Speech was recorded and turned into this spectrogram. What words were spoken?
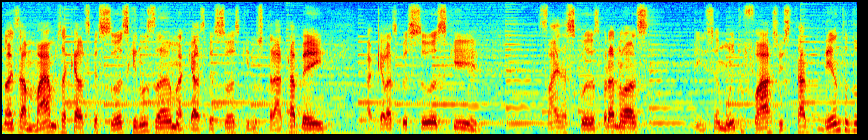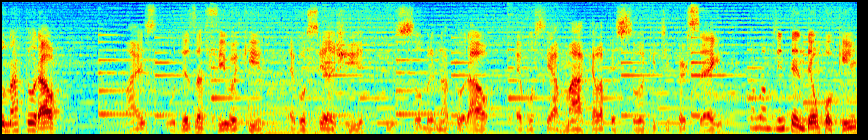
nós amarmos aquelas pessoas que nos amam, aquelas pessoas que nos tratam bem, aquelas pessoas que faz as coisas para nós. Isso é muito fácil, está dentro do natural. Mas o desafio aqui é você agir no sobrenatural, é você amar aquela pessoa que te persegue. Então vamos entender um pouquinho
